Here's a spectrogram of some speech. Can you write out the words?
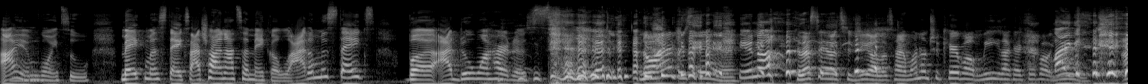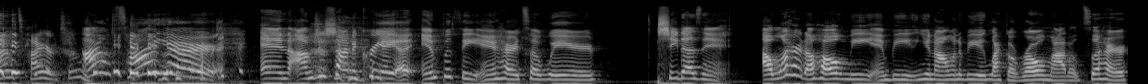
I am mm-hmm. going to make mistakes. I try not to make a lot of mistakes, but I do want her to no, I understand. you know Because I say that to G all the time. Why don't you care about me like I care about Like- you? I'm tired too. I'm tired. and I'm just trying to create an empathy in her to where she doesn't I want her to hold me and be, you know, I want to be like a role model to her,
